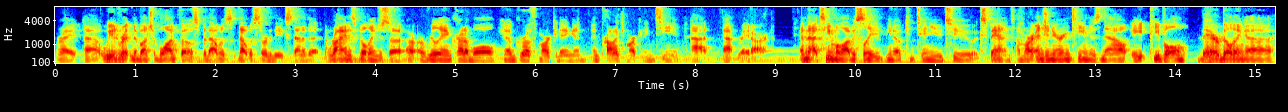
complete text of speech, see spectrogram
right? Uh, we had written a bunch of blog posts, but that was that was sort of the extent of it. Ryan is building just a, a really incredible you know growth marketing and, and product marketing team at at Radar and that team will obviously you know continue to expand. Um, our engineering team is now eight people. They're building a,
